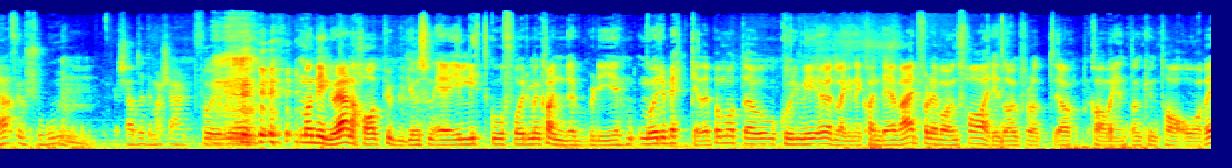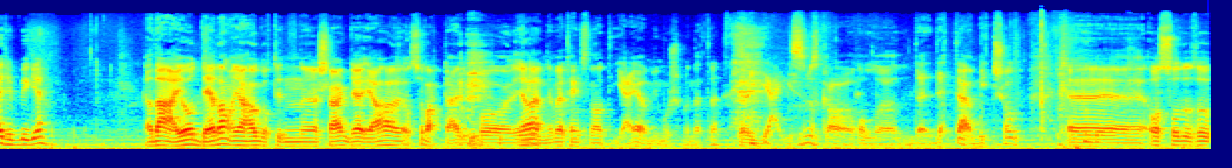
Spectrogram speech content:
Ja, funksjon. Mm. Shout out til meg sjæl. For eh, Man vil jo gjerne ha et publikum som er i litt god form, men kan det bli Når bekker det, på en måte, og hvor mye ødeleggende kan det være? For det var jo en fare i dag for at ja, Cava-jentene kunne ta over bygget. Ja, det er jo det, da. Og jeg har gått inn sjøl. Jeg har også vært der på Ja. linje hvor jeg tenkte sånn at jeg er mye morsommere enn dette. Det er jeg som skal holde det, Dette er jo mitt show. Eh, og så, så,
